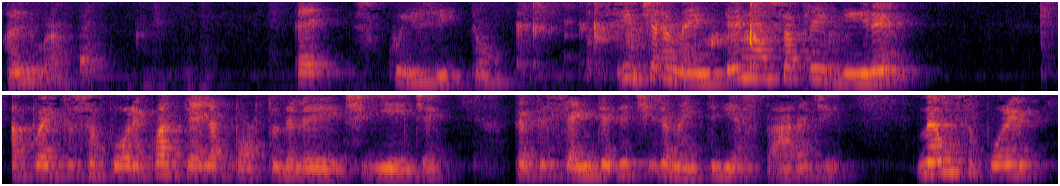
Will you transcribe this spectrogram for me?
Allora è squisito. Sinceramente non saprei dire a questo sapore quant'è l'apporto delle ciliegie perché sente decisamente di asparagi. Ma è un sapore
